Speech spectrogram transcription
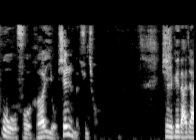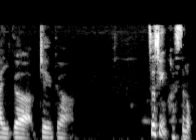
不符合有些人的需求。这是给大家一个这个资讯和思路。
